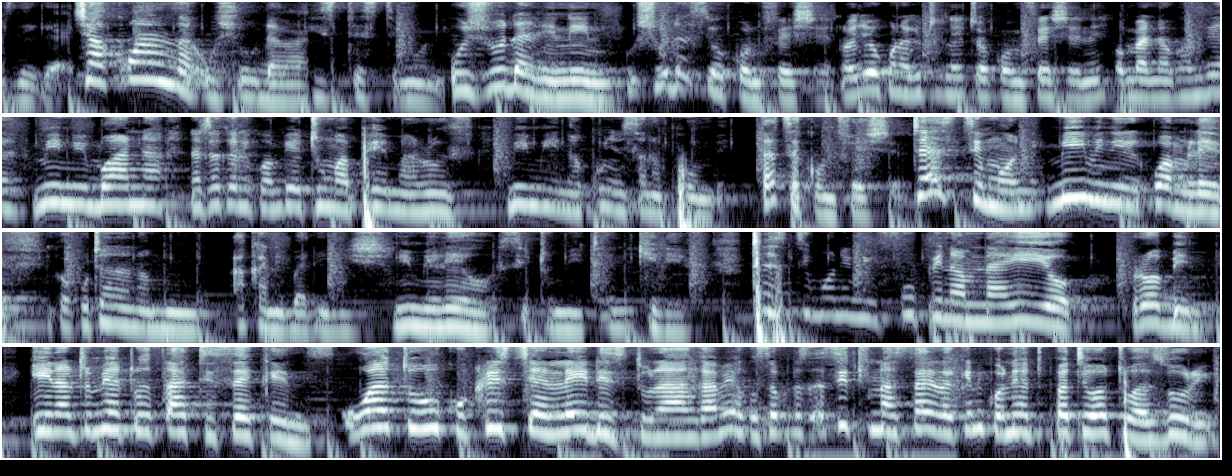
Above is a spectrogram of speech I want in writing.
is the guy? Cha kwanza ushuhuda wa his testimony. Ushuhuda ni nini? Ushuhuda sio confession. Unajua kuna kitu kinaitwa confession eh? kwamba nakwambia mimi bwana nataka nikwambie tu mapema ruth. Mimi nakunywa sana pombe. That's a confession. Testimony mimi nilikuwa mlevi nikakutana na mungu akanibadilisha. Mimi leo situmii tena kilevi. Testimony ni namna hiyo robin. Inatumia tu 30 seconds. Watu huku christian ladies tunaangamia kwa sababu sisi tunasali lakini kwa nini tupate watu wazuri?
